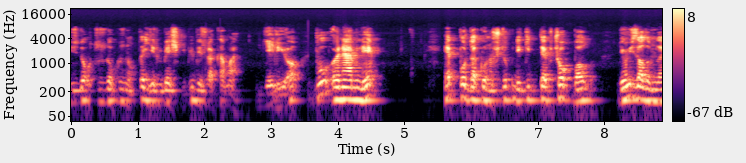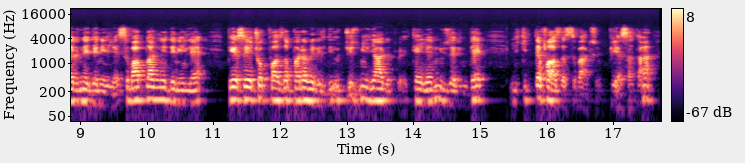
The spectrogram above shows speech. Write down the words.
%39.25 gibi bir rakama geliyor. Bu önemli. Hep burada konuştuk. Likitte çok bol döviz alımları nedeniyle, swaplar nedeniyle piyasaya çok fazla para verildi. 300 milyar TL'nin üzerinde likitte fazlası var piyasada.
